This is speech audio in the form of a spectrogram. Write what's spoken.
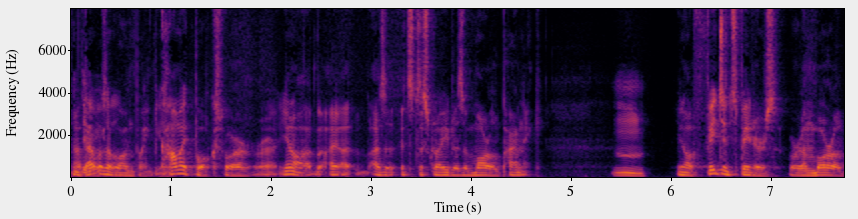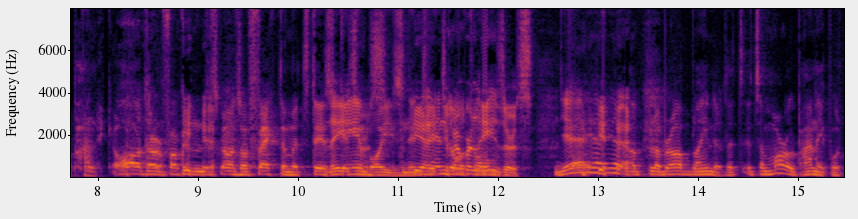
No, that was you at one point. Yeah. Comic books were, uh, you know, as it's described as a moral panic. Hmm. You know, fidget spinners were a moral panic. Oh, they're fucking, it's going to affect them. It's this Game Boys, Nintendo. yeah, do you remember thumb. lasers? Yeah, yeah, yeah. Blah, blah, blinded. It's, it's a moral panic, but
